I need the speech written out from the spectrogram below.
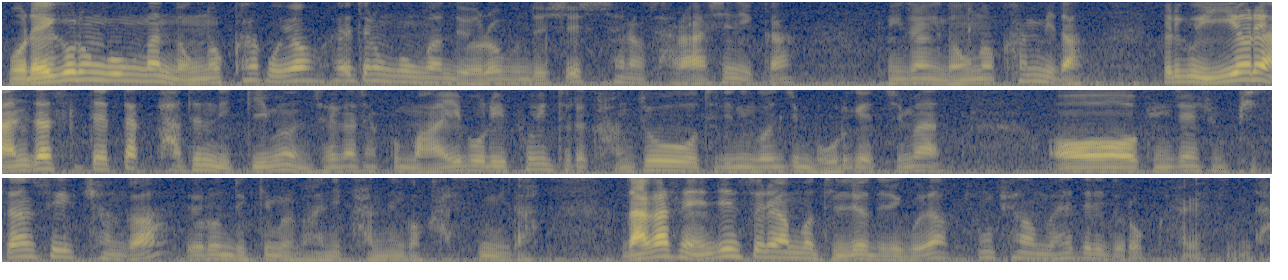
뭐 레그룸 공간 넉넉하고요. 헤드룸 공간도 여러분들 CC 차량 잘 아시니까 굉장히 넉넉합니다. 그리고 2열에 앉았을 때 딱 받은 느낌은 제가 자꾸 뭐 아이보리 포인트를 강조 드리는 건지 모르겠지만 어, 굉장히 좀 비싼 수입차인가 이런 느낌을 많이 받는 것 같습니다. 나가서 엔진 소리 한번 들려드리고요. 평평 한번 해드리도록 하겠습니다.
